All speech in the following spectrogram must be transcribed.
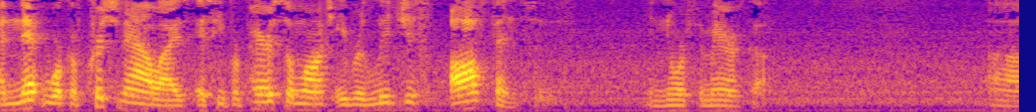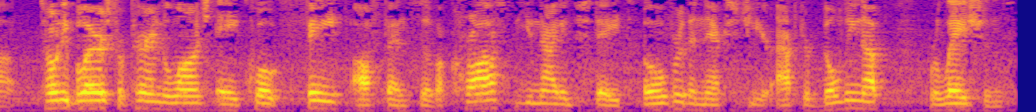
A network of Christian allies as he prepares to launch a religious offensive in North America. Uh, Tony Blair is preparing to launch a, quote, faith offensive across the United States over the next year after building up relations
